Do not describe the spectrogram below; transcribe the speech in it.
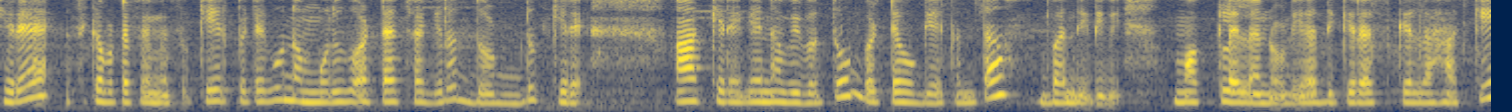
ಕೆರೆ ಸಿಕ್ಕಾಪಟ್ಟೆ ಫೇಮಸ್ಸು ಕೇರ್ಪೇಟೆಗೂ ನಮ್ಮ ಊರಿಗೂ ಅಟ್ಯಾಚ್ ಆಗಿರೋ ದೊಡ್ಡ ಕೆರೆ. ಆ ಕೆರೆಗೆ ನಾವಿವತ್ತು ಬಟ್ಟೆ ಒಗೆಯೋಕ್ಕಂತ ಬಂದಿದ್ದೀವಿ. ಮಕ್ಕಳೆಲ್ಲ ನೋಡಿ, ಅದಕ್ಕೆ ರಸ್ಕೆಲ್ಲ ಹಾಕಿ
